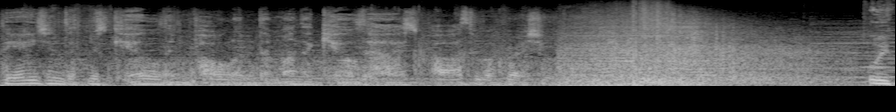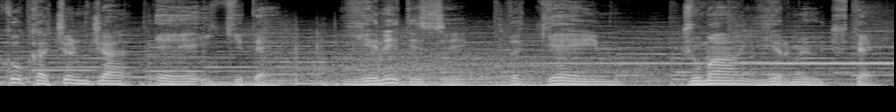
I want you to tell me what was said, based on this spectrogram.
The agent that was killed in Poland, the man that killed her, is part of Operation. Uyku kaçınca E2'de. Yeni dizi The Game Cuma 23'te.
